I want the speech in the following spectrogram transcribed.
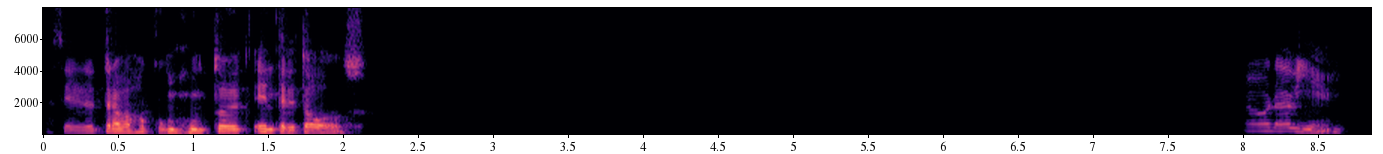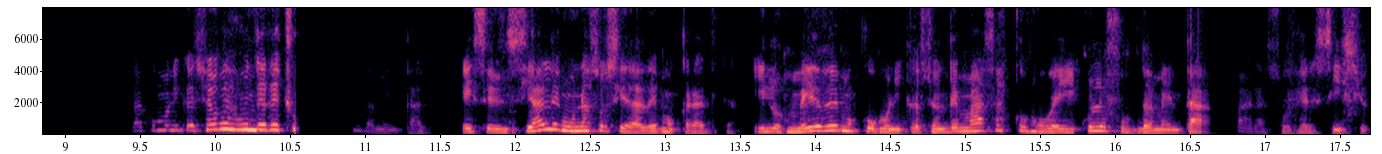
hacer el trabajo conjunto entre todos. Ahora bien, la comunicación es un derecho fundamental, esencial en una sociedad democrática, y los medios de comunicación de masas como vehículo fundamental para su ejercicio,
